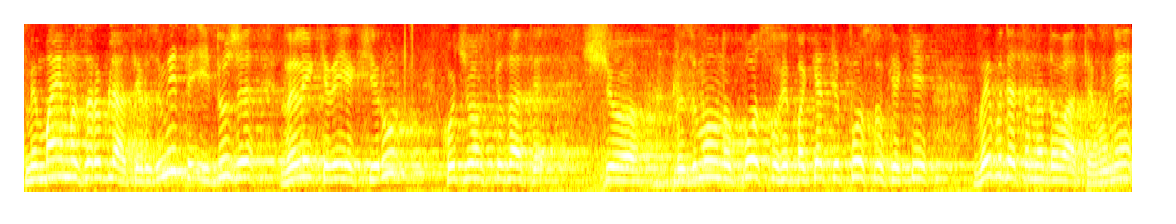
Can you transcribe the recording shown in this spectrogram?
Ми маємо заробляти, розумієте? І дуже великий ви як хірург, хочу вам сказати, що безумовно послуги, пакети послуг, які ви будете надавати, вони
